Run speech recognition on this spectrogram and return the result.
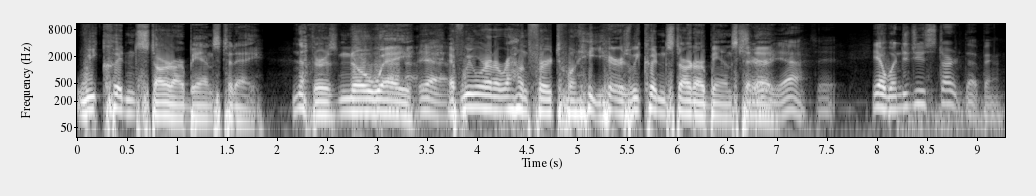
we couldn't start our bands today. No. There's no way. Yeah. If we weren't around for 20 years, we couldn't start our bands Sure, today. yeah. Yeah, when did you start that band?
